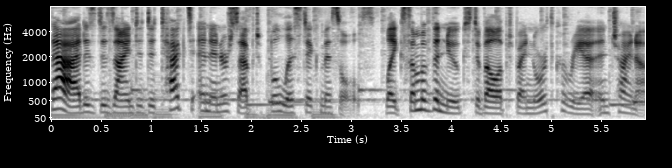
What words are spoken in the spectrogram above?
THAAD is designed to detect and intercept ballistic missiles, like some of the nukes developed by North Korea and China.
